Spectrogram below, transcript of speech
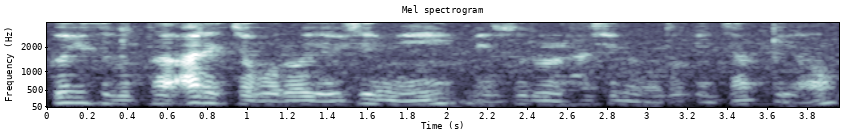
거기서부터 아래쪽으로 열심히 매수를 하시는 것도 괜찮고요.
